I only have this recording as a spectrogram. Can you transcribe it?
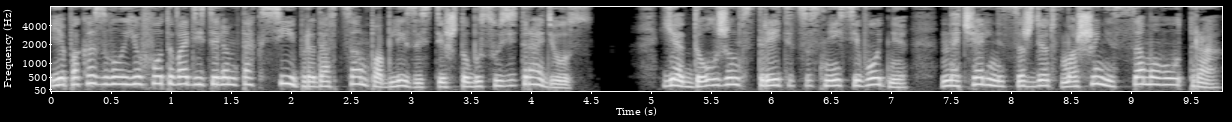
Я показывал ее фото водителям такси и продавцам поблизости, чтобы сузить радиус. Я должен встретиться с ней сегодня. Начальница ждет в машине с самого утра».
